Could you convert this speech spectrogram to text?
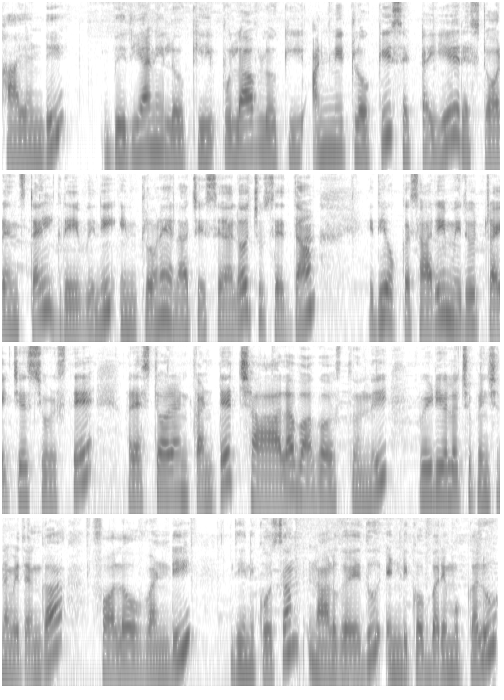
హాయ్ అండి. బిర్యానీలోకి పులావ్లోకి అన్నిట్లోకి సెట్ అయ్యే రెస్టారెంట్ స్టైల్ గ్రేవీని ఇంట్లోనే ఎలా చేసేయాలో చూసేద్దాం. ఇది ఒక్కసారి మీరు ట్రై చేసి చూస్తే రెస్టారెంట్ కంటే చాలా బాగా వస్తుంది. వీడియోలో చూపించిన విధంగా ఫాలో అవ్వండి. దీనికోసం నాలుగైదు ఎండి కొబ్బరి ముక్కలు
